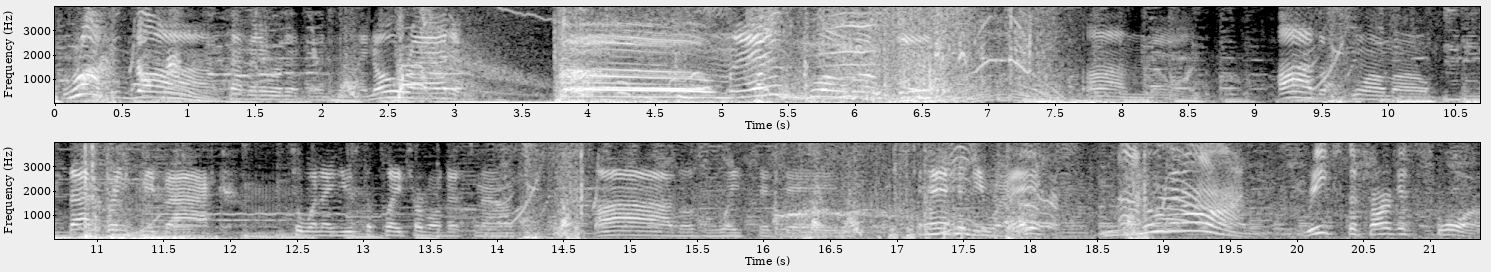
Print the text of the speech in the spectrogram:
drop the tap anywhere different. I know red. Boom! And slow motion. Oh, man. Ah, the slow-mo. That brings me back to when I used to play Turbo Dismount. Ah, those wasted days. Anyway, moving on reach the target score.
